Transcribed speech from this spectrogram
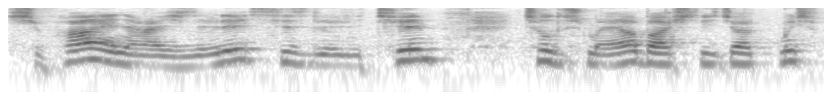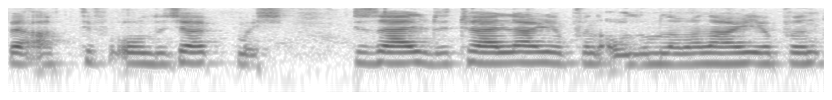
şifa enerjileri sizler için çalışmaya başlayacakmış ve aktif olacakmış. Güzel ritüeller yapın, olumlamalar yapın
